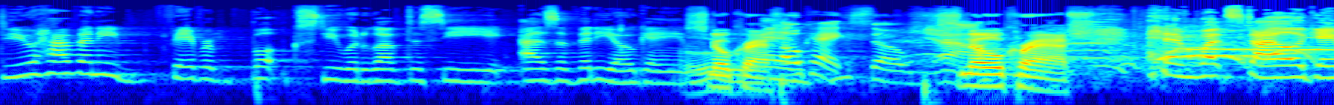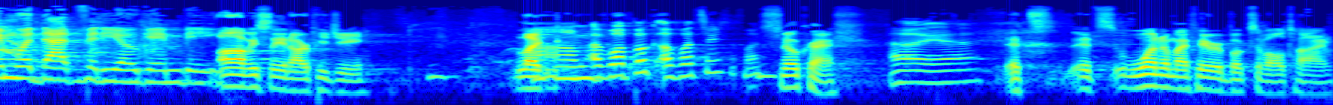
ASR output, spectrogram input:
Do you have any favorite books you would love to see as a video game? Snow Crash. And, Okay, so yeah. Snow Crash. and what style of game would that video game be? Obviously an RPG. Like of what book? Of what series? What? Snow Crash. Oh yeah. It's it's one of my favorite books of all time,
